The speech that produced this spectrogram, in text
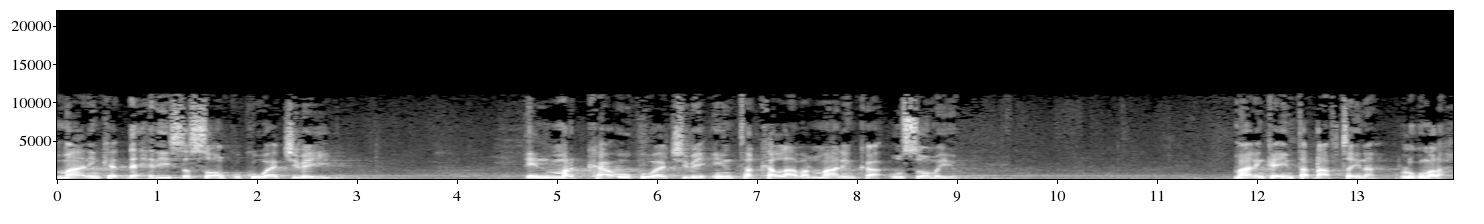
maalinka dhexdiisa soonku ku waajibay in marka uu ku waajibay inta ka laaban maalinka uu soomayo. Maalinka inta dhaaftayna laguma laha.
